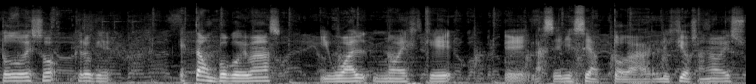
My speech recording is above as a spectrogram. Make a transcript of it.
Todo eso creo que está un poco de más. Igual no es que eh, la serie sea toda religiosa, ¿no? Es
